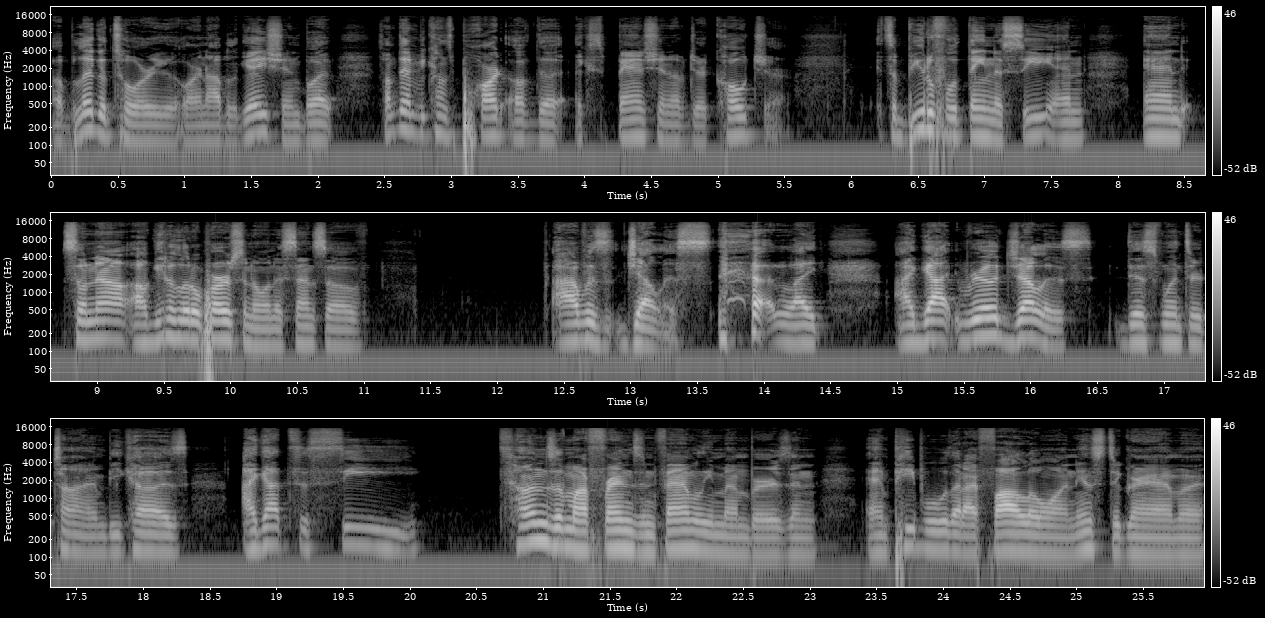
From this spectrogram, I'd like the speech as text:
obligatory or an obligation, but something that becomes part of the expansion of their culture. It's a beautiful thing to see, and and so now I'll get a little personal in the sense of I was jealous, like I got real jealous this winter time because I got to see tons of my friends and family members and and people that I follow on Instagram or,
